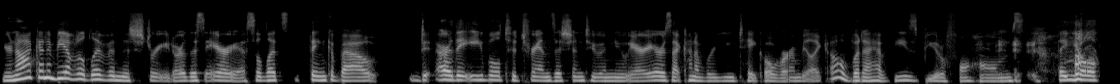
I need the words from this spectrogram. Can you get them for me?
you're not going to be able to live in this street or this area so let's think about are they able to transition to a new area or is that kind of where you take over and be like oh but i have these beautiful homes that you'll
